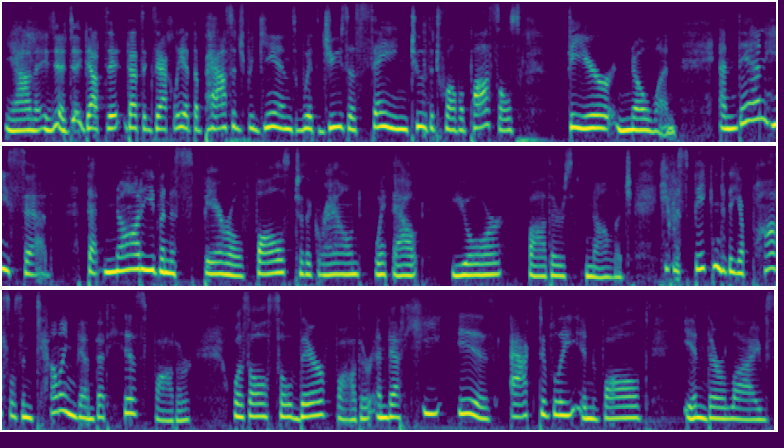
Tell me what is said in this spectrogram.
Yeah, and it- it- that's it. That's exactly it. The passage begins with Jesus saying to the 12 apostles, Fear no one. And then he said that not even a sparrow falls to the ground without your Father's knowledge. He was speaking to the apostles and telling them that his Father was also their Father and that he is actively involved in their lives.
